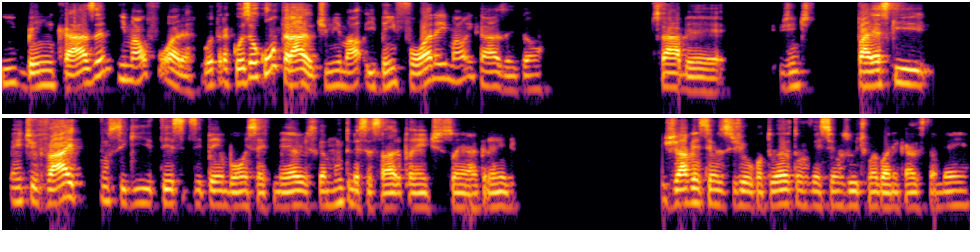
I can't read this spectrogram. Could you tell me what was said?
ir bem em casa e mal fora. Outra coisa é o contrário, o time ir, mal, ir bem fora e mal em casa. Então, sabe, é, a gente parece que a gente vai conseguir ter esse desempenho bom em St. Mary's, que é muito necessário para a gente sonhar grande. Já vencemos esse jogo contra o Everton, vencemos o último agora em casa também.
